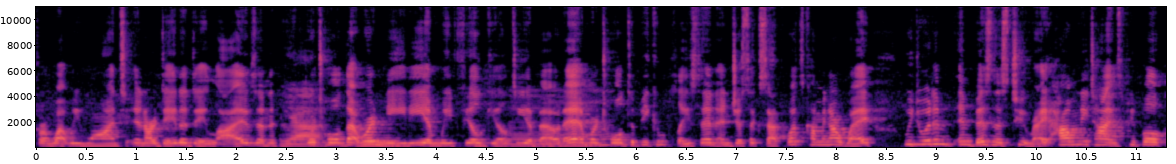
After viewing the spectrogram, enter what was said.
for what we want in our day to day lives. And yeah. we're told that we're Mhm. needy and we feel guilty about it. And we're told to be complacent and just accept what's coming our way. We do it in, in business too, right? How many times people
